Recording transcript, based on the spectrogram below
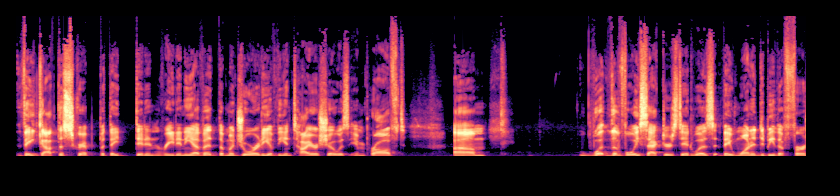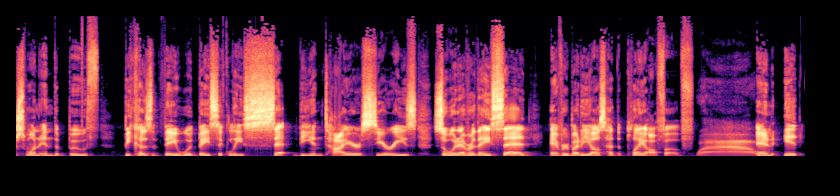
they got the script, but they didn't read any of it. The majority of the entire show is improv. Um, what the voice actors did was they wanted to be the first one in the booth because they would basically set the entire series. So whatever they said, everybody else had to play off of. Wow. And it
